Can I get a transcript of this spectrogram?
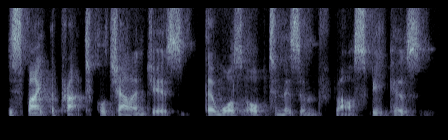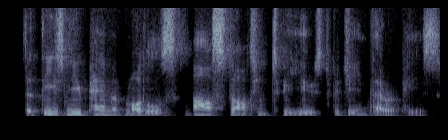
Despite the practical challenges, there was optimism from our speakers that these new payment models are starting to be used for gene therapies.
